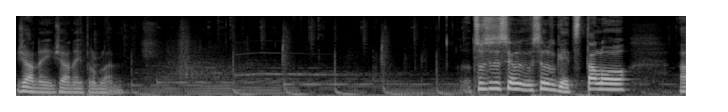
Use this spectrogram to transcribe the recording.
žádný, žádný problém. Co se Silvergate stalo? Uh,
